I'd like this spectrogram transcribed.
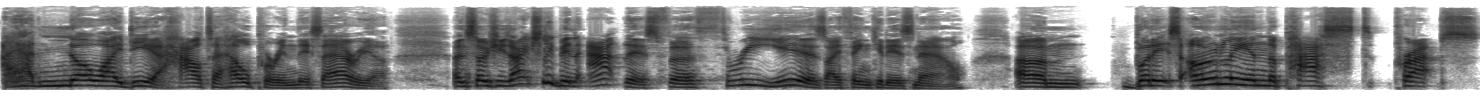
I had no idea how to help her in this area. And so she's actually been at this for three years, I think it is now. Um, but it's only in the past, perhaps,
